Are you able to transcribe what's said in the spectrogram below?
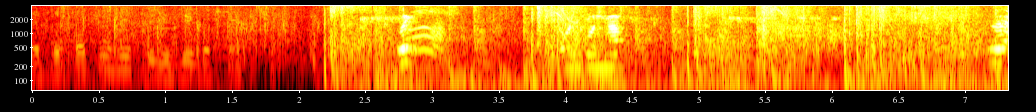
Eu tô só com risco de vida. Só. เฮ้ยคนคุณครับเออ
